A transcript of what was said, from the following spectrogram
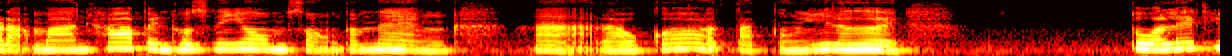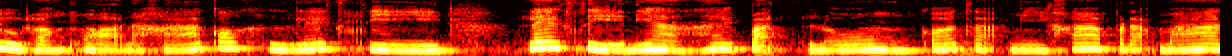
ประมาณค่าเป็นทศนิยม 2ตำแหน่งอ่าเราก็ตัดตรงนี้เลย ตัวเลขที่อยู่ทางขวานะคะ ก็คือเลข 4 เลข 4 เนี่ย ให้ปัดลงก็จะมีค่าประมาณ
